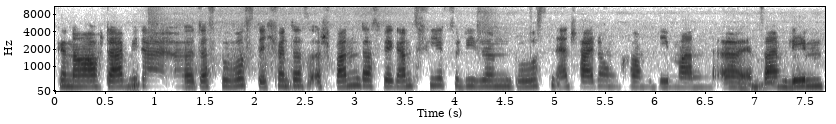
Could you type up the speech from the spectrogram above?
Genau, auch da wieder äh, das Bewusste. Ich finde das spannend, dass wir ganz viel zu diesen bewussten Entscheidungen kommen, die man äh, in mhm. seinem Leben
